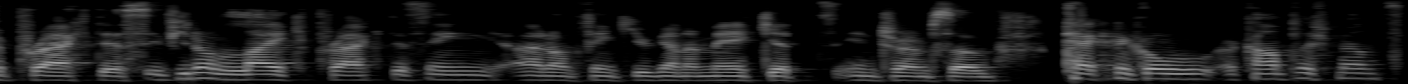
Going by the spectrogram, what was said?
to practice. If you don't like practicing, I don't think you're gonna make it in terms of technical accomplishments.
